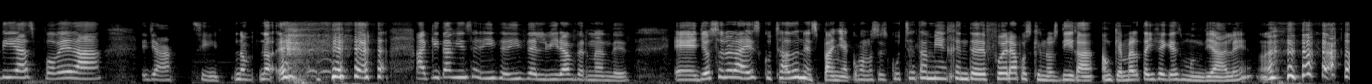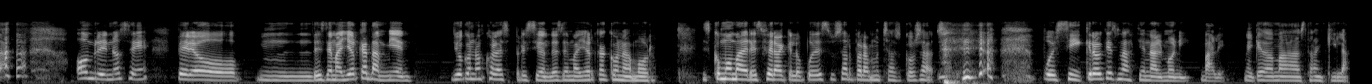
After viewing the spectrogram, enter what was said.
días, Poveda. Ya, sí. Aquí también se dice, dice Elvira Fernández. Eh, yo solo la he escuchado en España. Como nos escucha también gente de fuera, pues que nos diga. Aunque Marta dice que es mundial, ¿eh? Hombre, no sé, pero mm, desde Mallorca también. Yo conozco la expresión desde Mallorca con amor. Es como madresfera que lo puedes usar para muchas cosas. pues sí, creo que es Nacional Money. Vale, me quedo más tranquila.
